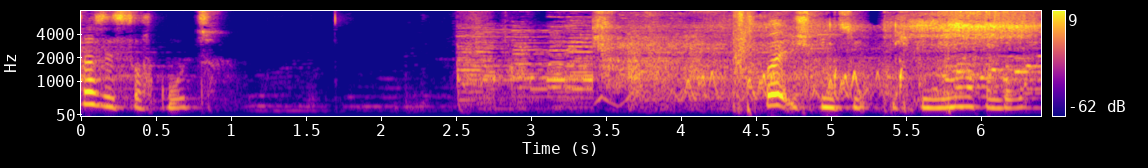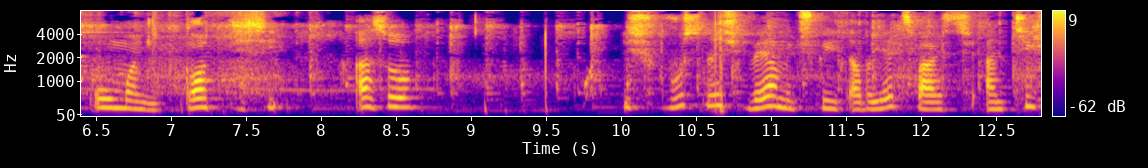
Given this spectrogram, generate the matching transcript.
Das ist doch gut. Ich bin zu, ich bin immer noch in der, oh mein Gott, also, ich wusste nicht, wer mitspielt, aber jetzt weiß ich, ein Tick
